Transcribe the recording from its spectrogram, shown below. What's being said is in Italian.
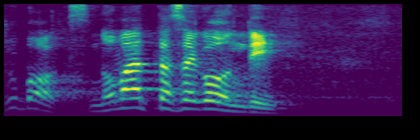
Jukebox, 90 secondi.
